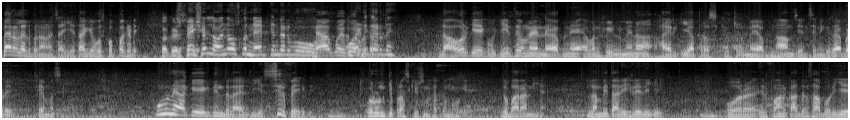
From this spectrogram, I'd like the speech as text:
पैरल बनाना चाहिए ताकि वो उसको पकड़े। पकड़ स्पेशल लॉ है ना उसको नैब के अंदर वो मैं आपको एक और दें। लाहौर के एक वकील थे उन्होंने नैब ने एवन फ़ील्ड में ना हायर किया प्रोसिक्यूटर में अब नाम जैन से निकल रहा है बड़े फ़ेमस हैं। उन्होंने आके एक दिन दलाइल दिए सिर्फ़ एक दिन और उनकी प्रोसिक्यूशन ख़त्म हो गई दोबारा नहीं आए। लंबी तारीख ले ली गई। और इरफान कादर साहब और ये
